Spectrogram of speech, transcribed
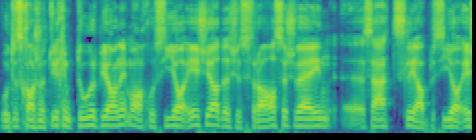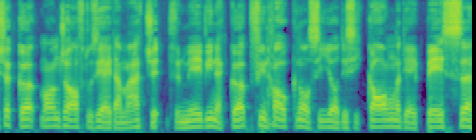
und das kannst du natürlich im Tourbillon nicht machen. Und Sio ist ja, das ist ein Phrasenschwein-Sätzchen, aber Sio ist eine Göppmannschaft, und sie haben den Match für mich wie ein Göppfinal genommen. Sio, die sind gegangen, die haben gebissen.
